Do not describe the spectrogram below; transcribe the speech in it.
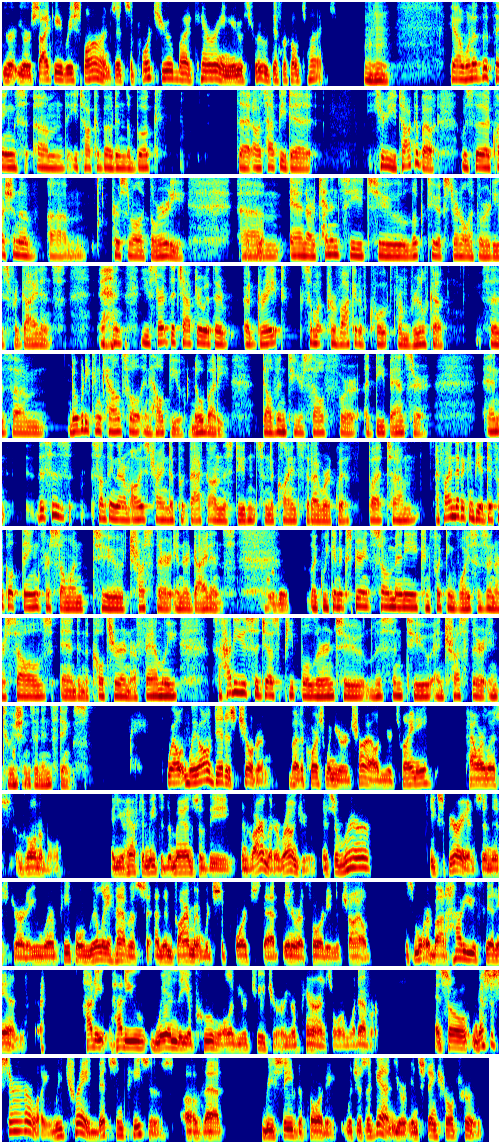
your, your psyche responds. It supports you by carrying you through difficult times. Mm-hmm. Yeah, one of the things um, that you talk about in the book that I was happy to hear you talk about was the question of um, personal authority. Mm-hmm. um, and our tendency to look to external authorities for guidance. And you start the chapter with a, a great, somewhat provocative quote from Rilke. He says, um, Nobody can counsel and help you. Nobody. Delve into yourself for a deep answer. And this is something that I'm always trying to put back on the students and the clients that I work with. But um, I find that it can be a difficult thing for someone to trust their inner guidance. Mm-hmm. Like we can experience so many conflicting voices in ourselves and in the culture and our family. So, how do you suggest people learn to listen to and trust their intuitions and instincts? Well, we all did as children. But of course, when you're a child, you're tiny, powerless, vulnerable, and you have to meet the demands of the environment around you. It's a rare experience in this journey where people really have a, an environment which supports that inner authority in the child. It's more about how do you fit in? How do you, how do you win the approval of your teacher or your parents or whatever? And so necessarily we trade bits and pieces of that received authority, which is again your instinctual truth.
